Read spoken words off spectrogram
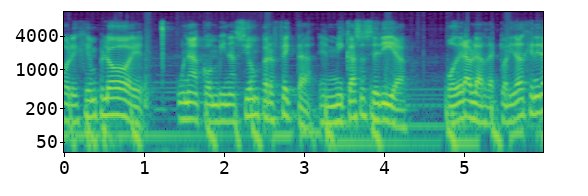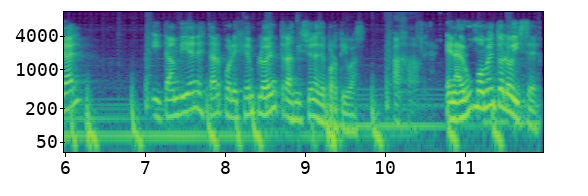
por ejemplo, eh, una combinación perfecta en mi caso sería poder hablar de actualidad general y también estar, por ejemplo, en transmisiones deportivas. Ajá. En algún momento lo hice.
